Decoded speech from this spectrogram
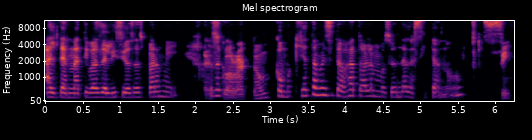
alternativas deliciosas para mí. O ¿Es sea, correcto? como que ya también se te baja toda la emoción de la cita, ¿no? Sí.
